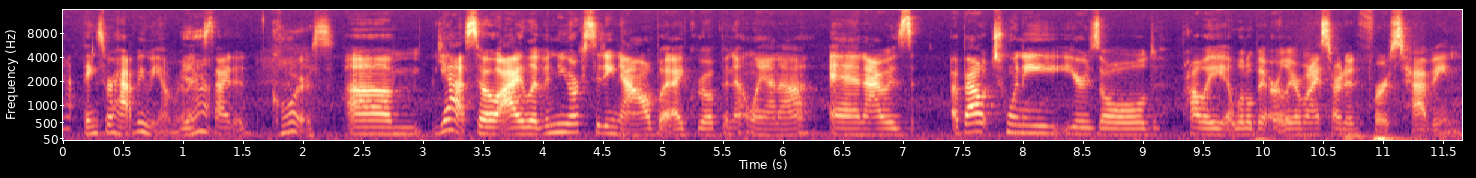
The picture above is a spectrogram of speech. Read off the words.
Yeah, thanks for having me. I'm really Yeah. excited. Of course. Um, yeah, so I live in New York City now, but I grew up in Atlanta, and I was about 20 years old, probably a little bit earlier when I started first having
